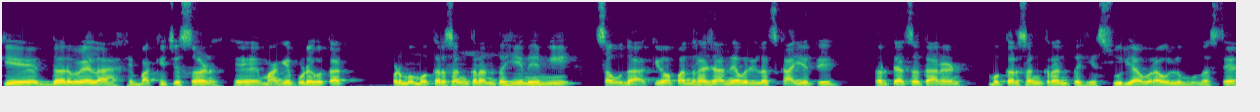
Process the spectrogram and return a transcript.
की दरवेळेला हे बाकीचे सण हे मागे पुढे होतात. पण मग मकर संक्रांत ही नेहमी चौदा किंवा पंधरा जानेवारीलाच काय येते? तर त्याचं कारण मकर संक्रांत ही सूर्यावर अवलंबून असते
